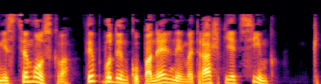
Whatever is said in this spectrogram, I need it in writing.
Місце Москва. Тип будинку панельний, метраж 5-7.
